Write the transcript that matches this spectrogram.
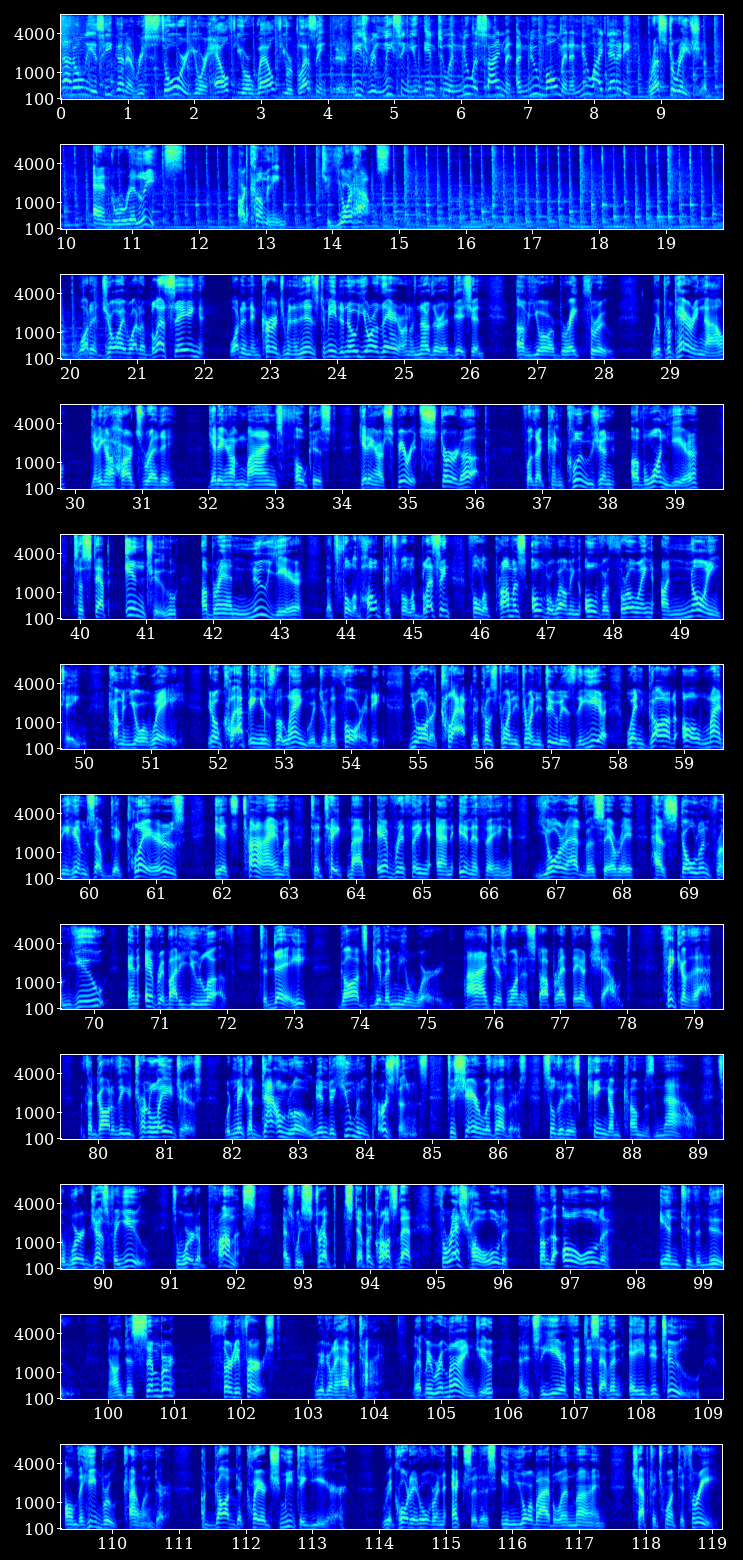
Not only is He going to restore your health, your wealth, your blessing, He's releasing you into a new assignment, a new moment, a new identity. restoration and release are coming to your house. What a joy, what a blessing, what an encouragement it is to me to know you're there on another edition of your breakthrough. We're preparing now, getting our hearts ready, getting our minds focused, getting our spirits stirred up for the conclusion of one year to step into a brand new year that's full of hope, it's full of blessing, full of promise, overwhelming, overthrowing anointing coming your way. You know, clapping is the language of authority. You ought to clap because 2022 is the year when God Almighty Himself declares it's time to take back everything and anything your adversary has stolen from you and everybody you love. Today, God's given me a word. I just want to stop right there and shout. Think of that, that the God of the eternal ages would make a download into human persons to share with others so that his kingdom comes now. It's a word just for you. It's a word of promise as we step, step across that threshold from the old into the new. Now, on December 31st, we're going to have a time. Let me remind you that it's the year 5782 on the Hebrew calendar, a God declared Shemitah year recorded over in Exodus in your Bible and mine, chapter 23.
